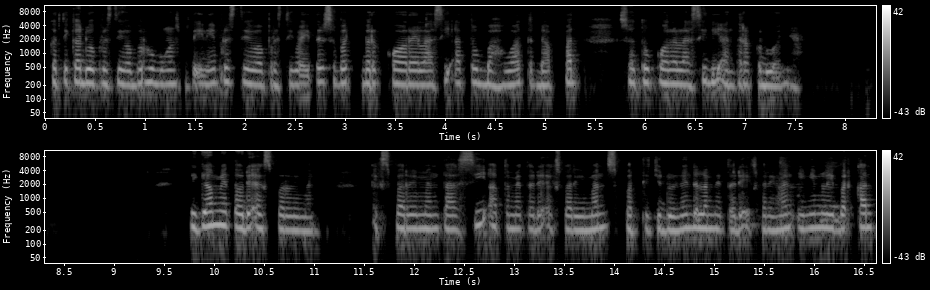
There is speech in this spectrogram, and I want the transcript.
Ketika dua peristiwa berhubungan seperti ini, peristiwa-peristiwa itu disebut berkorelasi atau bahwa terdapat suatu korelasi di antara keduanya. Tiga metode eksperimen. Eksperimentasi atau metode eksperimen seperti judulnya dalam metode eksperimen ini melibatkan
